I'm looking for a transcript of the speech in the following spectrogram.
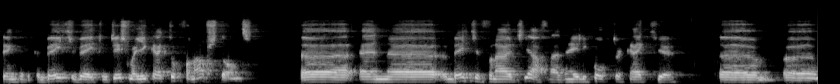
denk dat ik een beetje weet hoe het is. Maar je kijkt toch van afstand. Uh, en een beetje vanuit, ja, vanuit een helikopter kijk je ehm, ehm,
